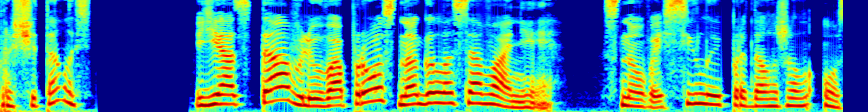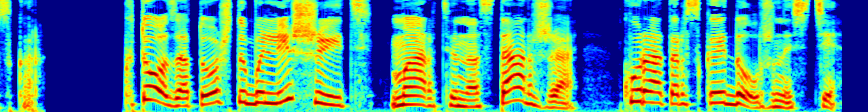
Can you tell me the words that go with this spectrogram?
Просчиталась? «Я ставлю вопрос на голосование», — с новой силой продолжал Оскар. «Кто за то, чтобы лишить Мартина Старжа кураторской должности?»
